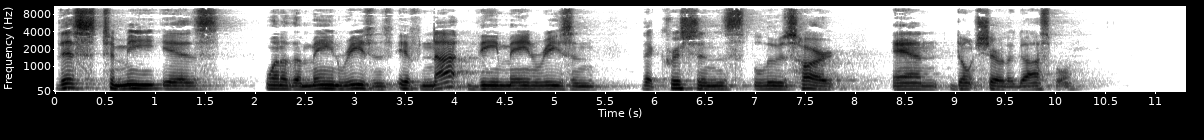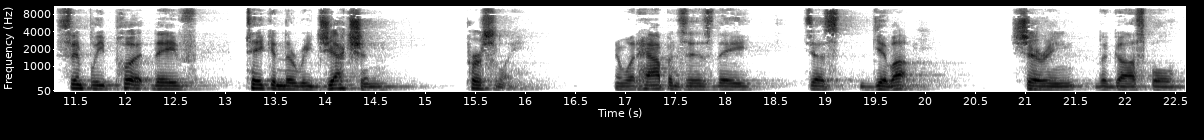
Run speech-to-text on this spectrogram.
this to me is one of the main reasons, if not the main reason, that Christians lose heart and don't share the gospel. Simply put, they've taken the rejection personally. And what happens is they just give up sharing the gospel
